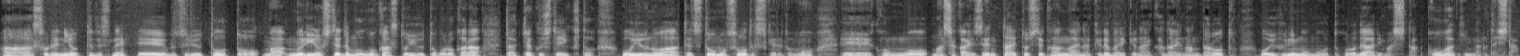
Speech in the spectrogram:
あ、あそれによってですね、えー、物流等々、まあ、無理をしてでも動かすというところから脱却していくというのは、鉄道もそうですけれども、えー、今後、まあ、社会全体として考ええなければいけない課題なんだろうというふうにも思うところでありました。高額になるでした。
